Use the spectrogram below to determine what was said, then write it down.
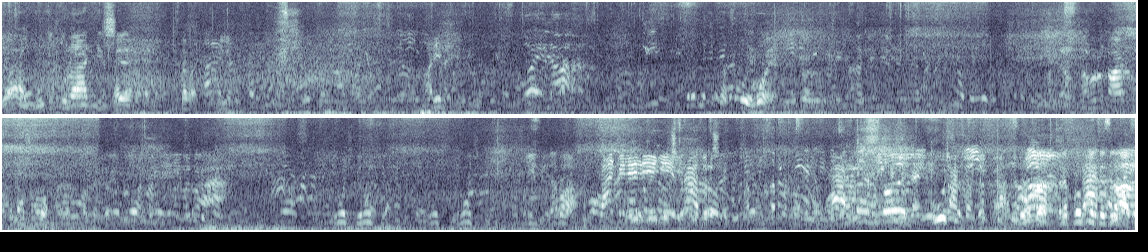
Так, будь аккуратніше. Вставай. Арина, Стой, моє. Ручки, ручки, ручки, ручки. Блин, давай. Дай, пробити зразу.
